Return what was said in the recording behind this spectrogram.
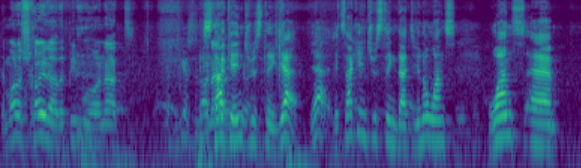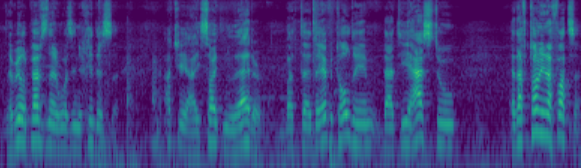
The Morosh Choyra, the people who are not, It's like interesting, yeah, yeah. It's like interesting that you know once, once um, the real Pevsner was in Yechidus. Actually, I saw it in the letter, but uh, the Rebbe told him that he has to. At Aftoni Nafatza.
